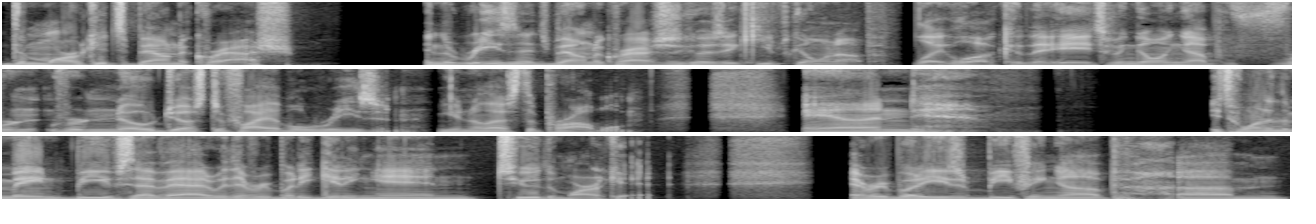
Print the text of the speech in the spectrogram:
the market's bound to crash. And the reason it's bound to crash is because it keeps going up. Like, look, it's been going up for for no justifiable reason. You know, that's the problem. And it's one of the main beefs I've had with everybody getting in to the market. Everybody's beefing up um,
